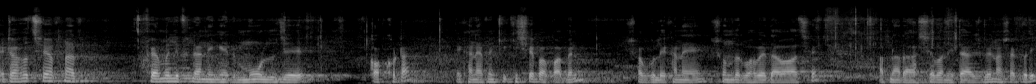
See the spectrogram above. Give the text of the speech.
এটা হচ্ছে আপনার ফ্যামিলি প্ল্যানিংয়ের মূল যে কক্ষটা। এখানে আপনি কী কী সেবা পাবেন? সবগুলো এখানে সুন্দরভাবে দেওয়া আছে। আপনারা সেবা নিতে আসবেন, আশা করি।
